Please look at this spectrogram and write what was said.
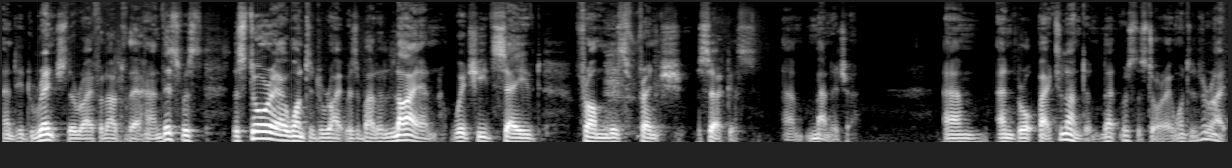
and he'd wrenched the rifle out of their hand. This was the story I wanted to write was about a lion which he'd saved from this French circus um, manager um, and brought back to London. That was the story I wanted to write.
